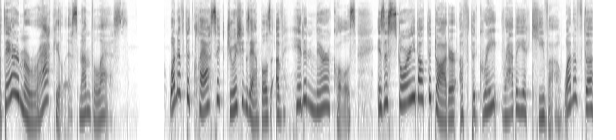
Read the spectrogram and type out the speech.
but they are miraculous nonetheless. One of the classic Jewish examples of hidden miracles is a story about the daughter of the great Rabbi Akiva, one of the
